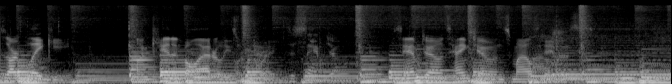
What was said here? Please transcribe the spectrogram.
is Art Blakey on Cannonball Adderley's recording. Is this Sam Jones? Sam Jones, Hank Jones, Miles Davis.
